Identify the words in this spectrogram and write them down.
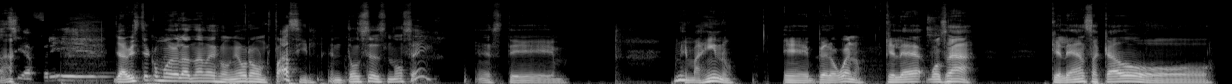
hacía frío. Ya viste cómo las naves con Euron fácil. Entonces, no sé. Este. Me imagino. Eh, pero bueno, que le, o sea, que le han sacado,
